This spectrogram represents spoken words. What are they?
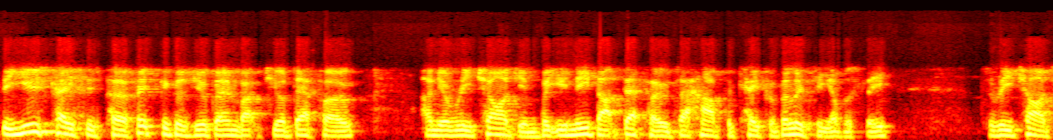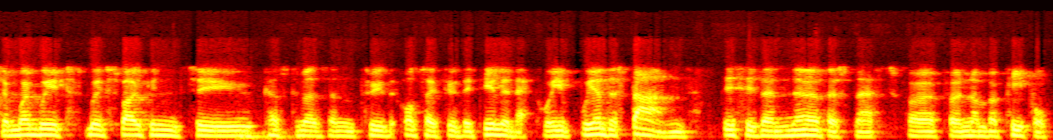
the use case is perfect because you're going back to your depot and you're recharging, but you need that depot to have the capability, obviously, to recharge. And when we've we've spoken to customers and through the, also through the dealer network, we we understand this is a nervousness for for a number of people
